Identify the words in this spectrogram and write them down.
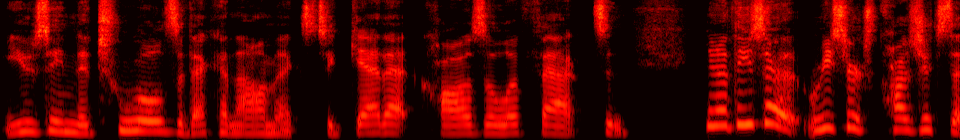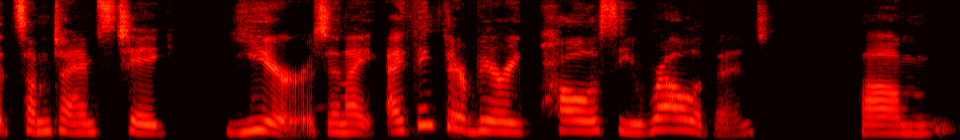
using the tools of economics to get at causal effects. And you know, these are research projects that sometimes take years, and I, I think they're very policy relevant. Um,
